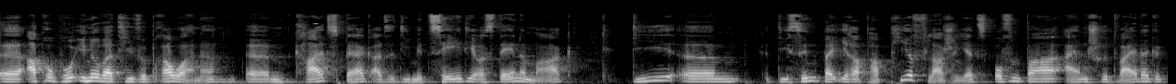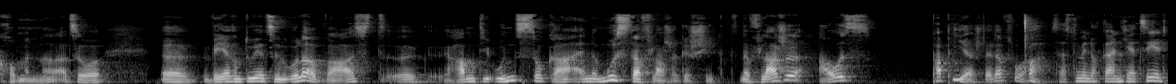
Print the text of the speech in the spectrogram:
äh, apropos innovative Brauer, ne? Ähm, Carlsberg, also die mit C, die aus Dänemark, die, ähm, die sind bei ihrer Papierflasche jetzt offenbar einen Schritt weiter gekommen. Ne? Also äh, während du jetzt in Urlaub warst, äh, haben die uns sogar eine Musterflasche geschickt. Eine Flasche aus Papier, stell dir vor. Oh, das hast du mir noch gar nicht erzählt.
